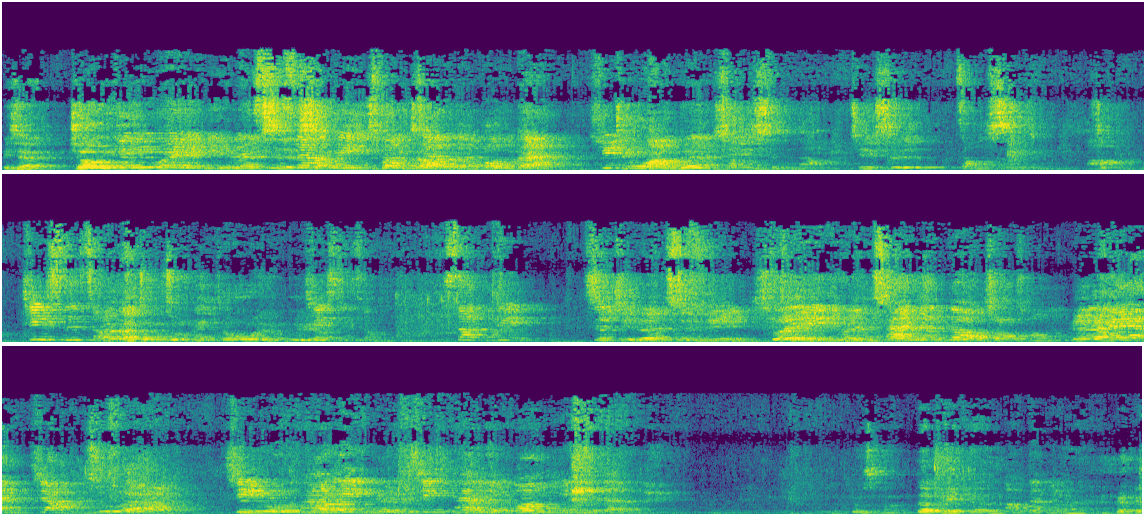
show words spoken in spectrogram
一起来，就因为你们是上帝创造的后代，君王的祭司，祭司，种司，哦，祭司种，那种族，哎，怎么为什么不一样？祭司种，上帝自己的子民，所以你们才能够从。黑暗叫出来，进入他令人惊叹的光明的。为什么？的美德。哦，的美德。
